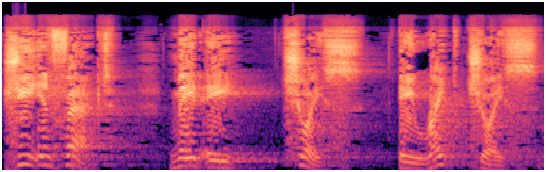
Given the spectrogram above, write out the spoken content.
She, in fact, made a choice, a right choice,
